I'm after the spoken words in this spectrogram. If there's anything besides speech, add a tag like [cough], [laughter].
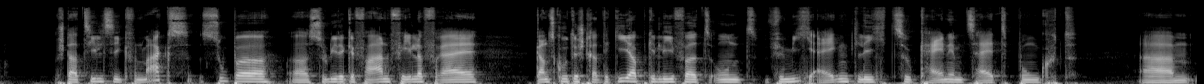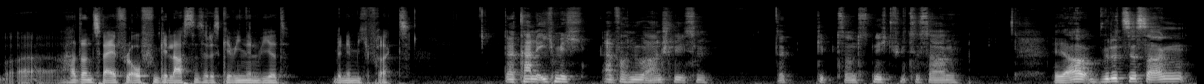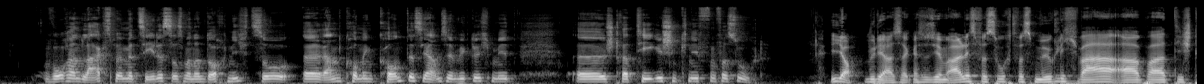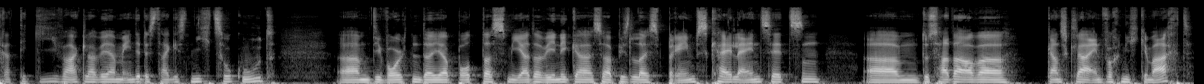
Start-Zielsieg von Max. Super äh, solide gefahren, fehlerfrei, ganz gute Strategie abgeliefert und für mich eigentlich zu keinem Zeitpunkt ähm, äh, hat er einen Zweifel offen gelassen, dass er das gewinnen wird, wenn ihr mich fragt. Da kann ich mich einfach nur anschließen. Da gibt sonst nicht viel zu sagen. Ja, würdet ihr sagen, woran lag es bei Mercedes, dass man dann doch nicht so äh, rankommen konnte? Sie haben es ja wirklich mit äh, strategischen Kniffen versucht. Ja, würde ich auch sagen. Also sie haben alles versucht, was möglich war, aber die Strategie war, glaube ich, am Ende des Tages nicht so gut. Ähm, die wollten da ja Bottas mehr oder weniger so ein bisschen als Bremskeil einsetzen. Ähm, das hat er aber ganz klar einfach nicht gemacht.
